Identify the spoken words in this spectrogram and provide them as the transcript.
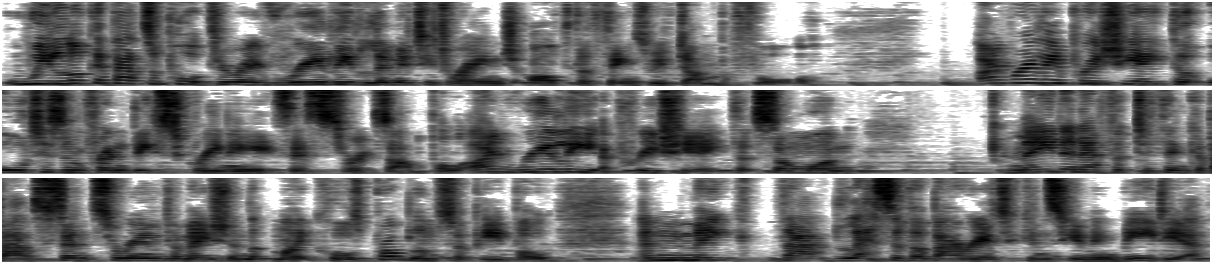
we look at that support through a really limited range of the things we've done before. I really appreciate that autism friendly screening exists, for example. I really appreciate that someone made an effort to think about sensory information that might cause problems for people and make that less of a barrier to consuming media.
